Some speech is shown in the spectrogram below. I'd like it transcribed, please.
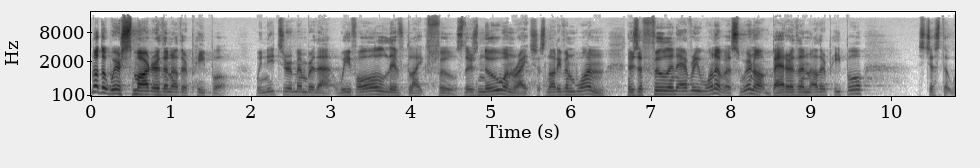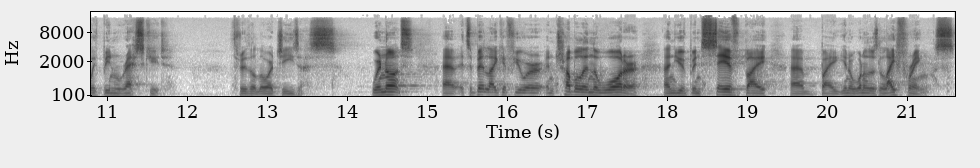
Not that we're smarter than other people. We need to remember that. We've all lived like fools. There's no one righteous, not even one. There's a fool in every one of us. We're not better than other people. It's just that we've been rescued through the Lord Jesus. We're not, uh, it's a bit like if you were in trouble in the water and you've been saved by, uh, by you know, one of those life rings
